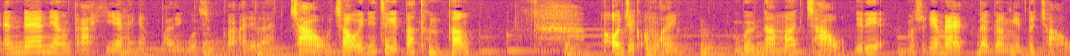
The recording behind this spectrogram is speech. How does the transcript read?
And then yang terakhir yang paling gue suka adalah Chow. Chow ini cerita tentang ojek online bernama Chow. Jadi maksudnya merek dagangnya itu Chow.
